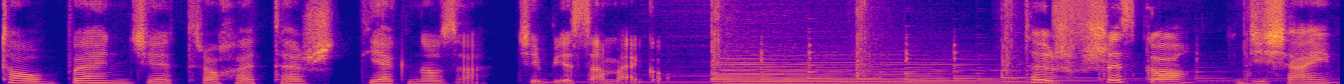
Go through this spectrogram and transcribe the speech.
to będzie trochę też diagnoza ciebie samego. To już wszystko dzisiaj.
